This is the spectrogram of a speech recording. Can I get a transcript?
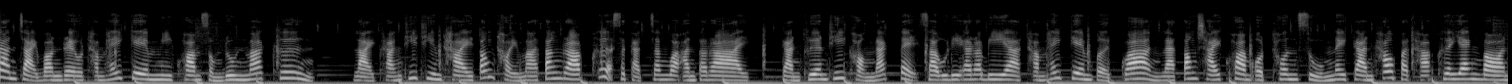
การจ่ายบอลเร็วทำให้เกมมีความสมดุลมากขึ้น หลายครั้งที่ทีมไทยต้องถอยมาตั้งรับเพื่อสกัดจังหวะอันตราย การเคลื่อนที่ของนักเตะซาอุดีอาระเบียทำให้เกมเปิดกว้าง และต้องใช้ความอดทนสูงในการเข้าปะทะเพื่อแย่งบอล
